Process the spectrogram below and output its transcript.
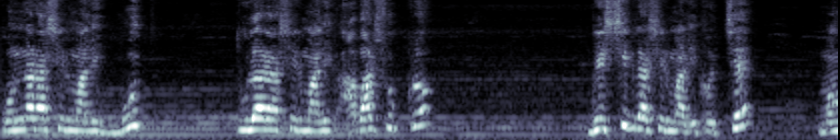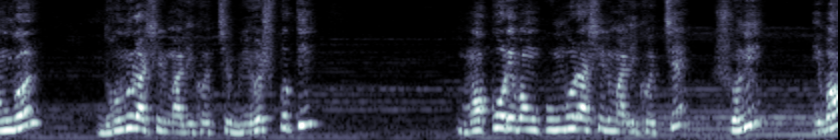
কন্যা রাশির মালিক বুধ, তুলা রাশির মালিক আবার শুক্র, বৃশ্চিক রাশির মালিক হচ্ছে মঙ্গল, ধনু রাশির মালিক হচ্ছে বৃহস্পতি, মকর এবং কুম্ভ রাশির মালিক হচ্ছে শনি এবং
